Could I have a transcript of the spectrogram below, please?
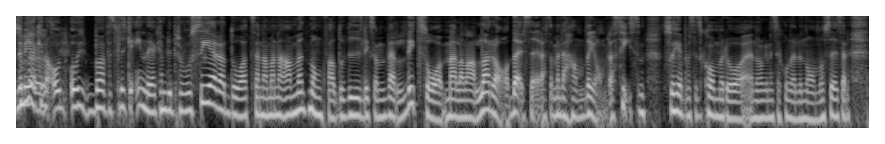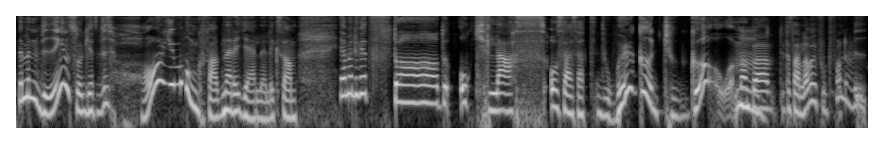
Nej, men jag kan, och, och bara för att flika in det, jag kan bli provocerad då att sen när man har använt mångfald och vi liksom väldigt så mellan alla rader säger att men det handlar ju om rasism. Så helt plötsligt kommer då en organisation eller någon och säger sen, nej men vi insåg ju att vi har ju mångfald när det gäller liksom, ja men du vet stad och klass och så, här, så att we're good to go. Man bara, fast alla var ju fortfarande vita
